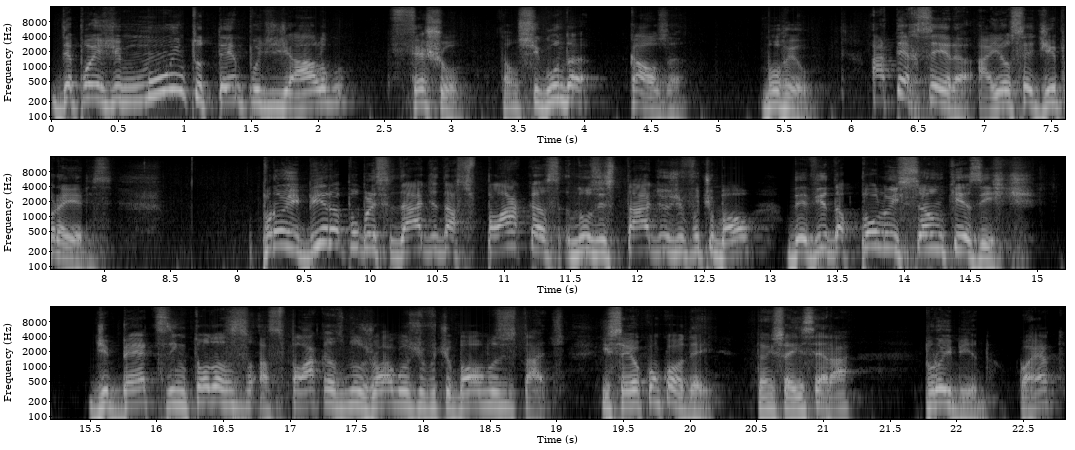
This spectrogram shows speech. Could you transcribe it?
Depois de muito tempo de diálogo, fechou. Então, segunda causa, morreu. A terceira, aí eu cedi para eles. proibir a publicidade das placas nos estádios de futebol devido à poluição que existe de bets em todas as placas nos jogos de futebol nos estádios. Isso aí eu concordei. Então isso aí será proibido, correto?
